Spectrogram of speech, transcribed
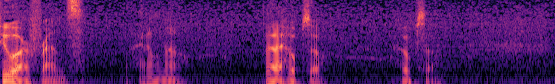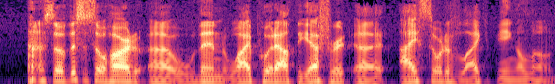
to our friends? I don't know. But I hope so. I hope so. so if this is so hard, uh, then why put out the effort? Uh, I sort of like being alone.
